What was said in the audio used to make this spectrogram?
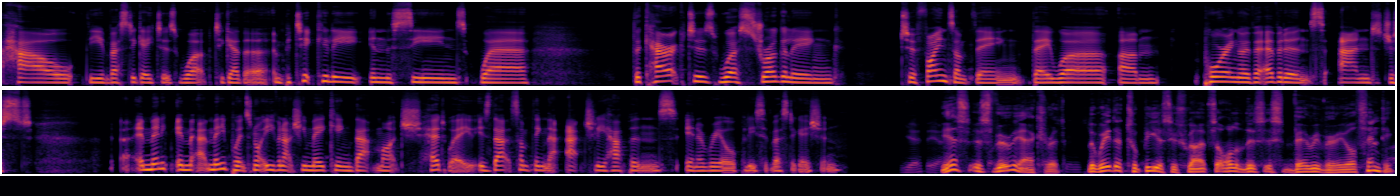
how the investigators work together, and particularly in the scenes where the characters were struggling to find something, they were um, poring over evidence and just uh, in many in, at many points not even actually making that much headway. Is that something that actually happens in a real police investigation Yes, it's very accurate. The way that Tobias describes all of this is very, very authentic.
